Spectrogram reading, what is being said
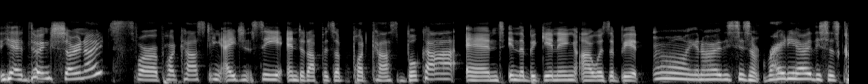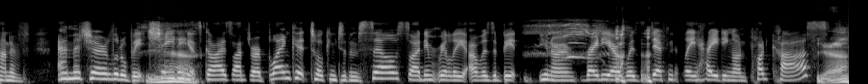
yeah, doing show notes for a podcasting agency, ended up as a podcast booker. And in the beginning I was a bit, oh, you know, this isn't radio. This is kind of amateur, a little bit cheating. Yeah. It's guys under a blanket talking to themselves. So I didn't really I was a bit, you know, radio was definitely hating on podcasts. Yeah.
